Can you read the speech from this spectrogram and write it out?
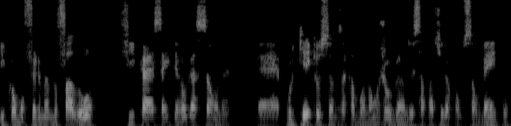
E como o Fernando falou, fica essa interrogação, né? É, por que, que o Santos acabou não jogando essa partida contra o São Bento?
